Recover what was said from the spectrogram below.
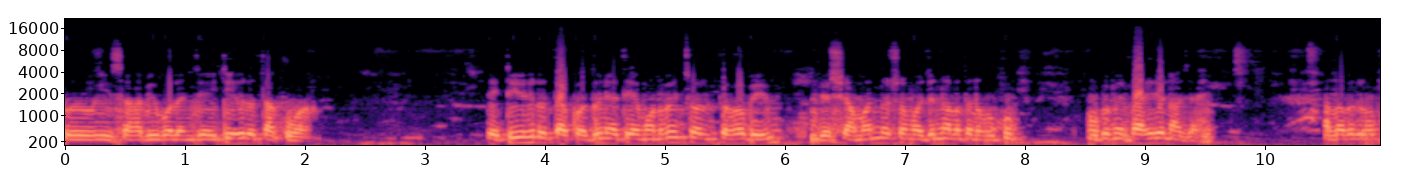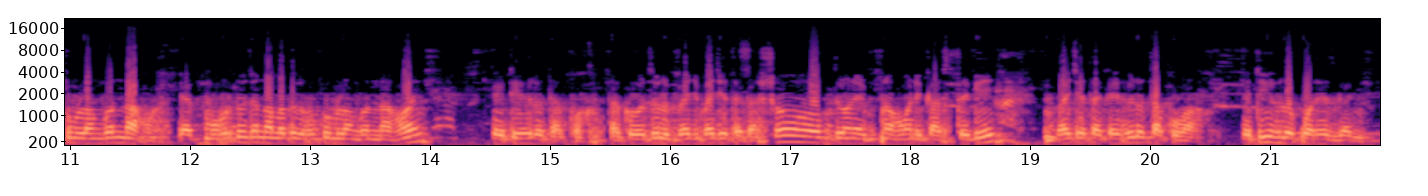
তো এই সাহাবি বলেন যে এটি হলো তাকুয়া এটি হলো তাকুয়া দুনিয়াতে এমনভাবে চলতে হবে যে, সামান্য সময়ের জন্য আল্লাহ তালা হুকুম, হুকুমের বাইরে না যায়। আল্লাহ হুকুম লঙ্ঘন না হয়। এক মুহূর্তের জন্য আল্লাহ হুকুম লঙ্ঘন না হয়। এটি হলো তাকুয়া তাকুয়া হলো বেঁচে- থাকা সব ধরনের গুণাহমানের কাছ থেকে বেঁচে থাকাই হলো তাকুয়া এটি হলো পরহেজগারি।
